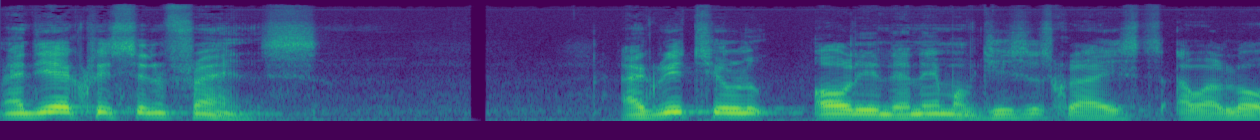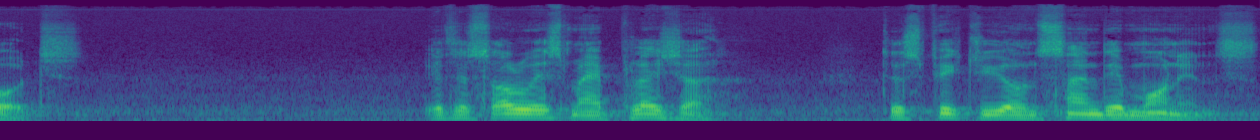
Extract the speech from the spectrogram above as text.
My dear Christian friends, I greet you all in the name of Jesus Christ our Lord. It is always my pleasure to speak to you on Sunday mornings.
